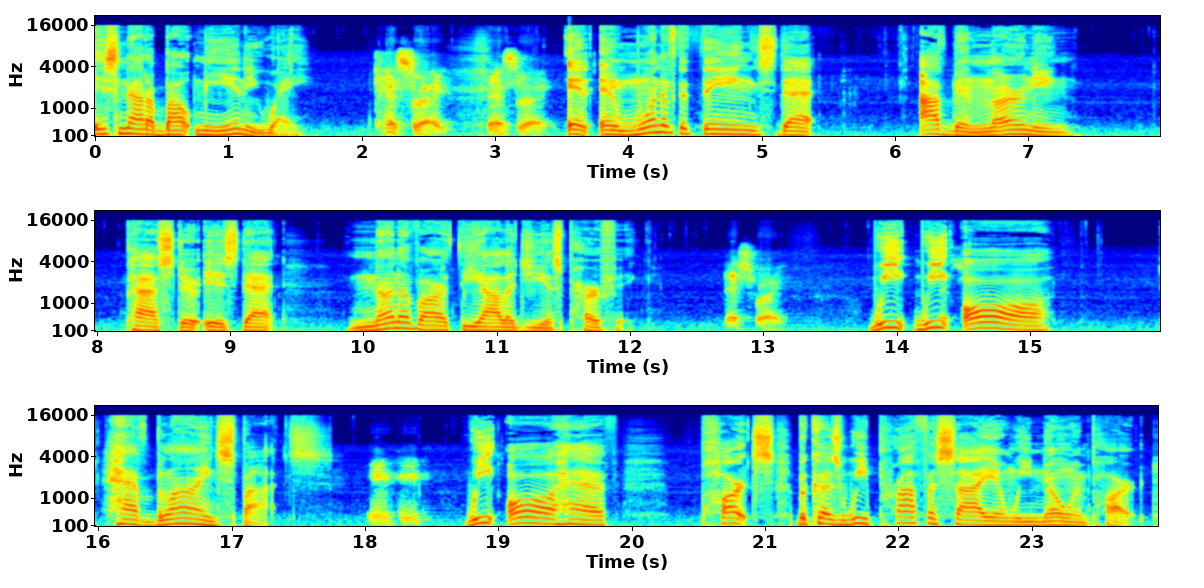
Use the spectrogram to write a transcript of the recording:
It's not about me anyway. That's right. That's right. And and one of the things that I've been learning, Pastor, is that none of our theology is perfect. That's right. We we all have blind spots. hmm We all have parts because we prophesy and we know in part.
